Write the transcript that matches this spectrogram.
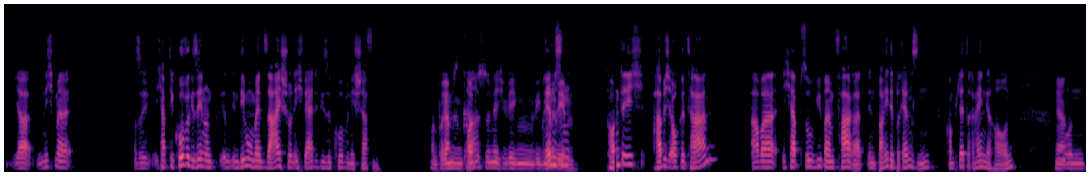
ja nicht mehr, also ich habe die Kurve gesehen und in dem Moment sah ich schon, ich werde diese Kurve nicht schaffen. Und bremsen konntest ja. du nicht wegen, wegen Bremsen konnte ich, habe ich auch getan, aber ich habe so wie beim Fahrrad in beide Bremsen komplett reingehauen ja. und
